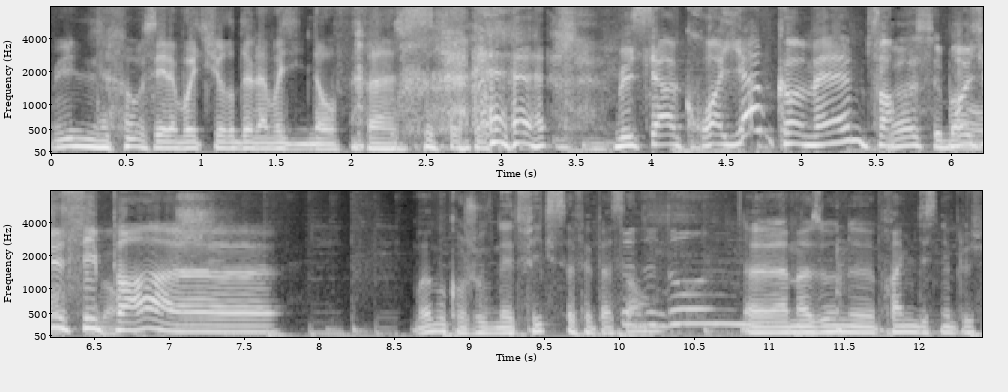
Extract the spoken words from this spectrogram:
Mais non, c'est la voiture de la voisine d'en face. Mais c'est incroyable quand même. Enfin, Ouais, c'est moi, je sais marrant. pas. euh, Ouais, moi quand j'ouvre Netflix, ça fait pas ça. hein. Euh, Amazon euh, Prime Disney Plus.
